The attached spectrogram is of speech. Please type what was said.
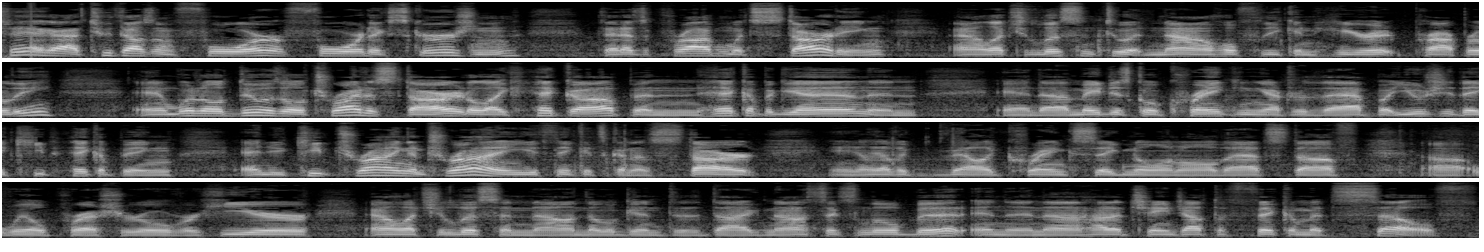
today I got a 2004 Ford Excursion that has a problem with starting and I'll let you listen to it now. Hopefully you can hear it properly. And what it'll do is it'll try to start. It'll like hiccup and hiccup again and and uh, may just go cranking after that but usually they keep hiccuping and you keep trying and trying you think it's gonna start and you'll have a valid crank signal and all that stuff uh, wheel pressure over here. And I'll let you listen now and then we'll get into the diagnostics a little bit and then uh, how to change out the FICM itself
